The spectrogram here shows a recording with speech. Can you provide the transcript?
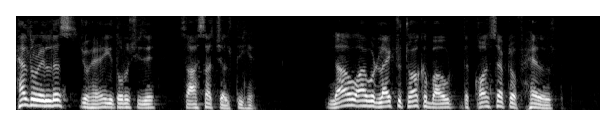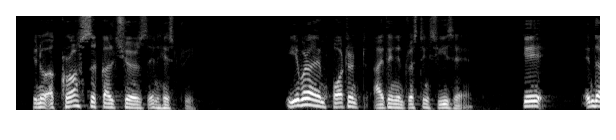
health اور ایلنس جو ہے، یہ دونوں چیزیں ساتھ ساتھ چلتی ہیں۔ Now I would like to talk about the concept of health you know across the cultures in history یہ بڑا امپورٹنٹ آئی تھنک انٹرسٹنگ چیز ہے کہ ان دا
